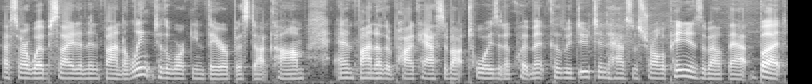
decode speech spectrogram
That's our website, and then find a link to theworkingtherapist.com and find other podcasts about toys and equipment because we do tend to have some strong opinions about that. But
